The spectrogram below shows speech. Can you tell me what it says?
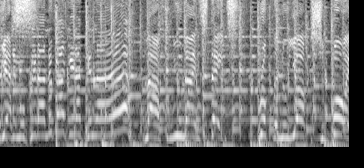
Yes. Live from United States, Brooklyn, New York, it's your boy.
